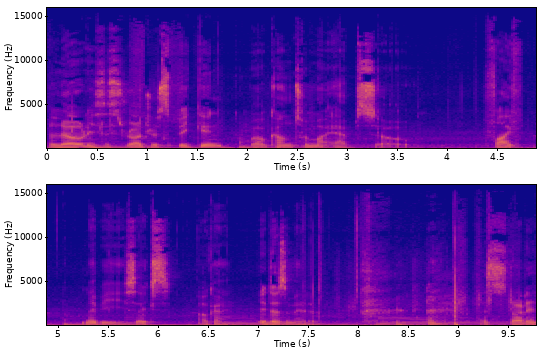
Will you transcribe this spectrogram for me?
Hello, this is Roger speaking. Welcome to my episode five, maybe six. Okay, it doesn't matter. Let's start it.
